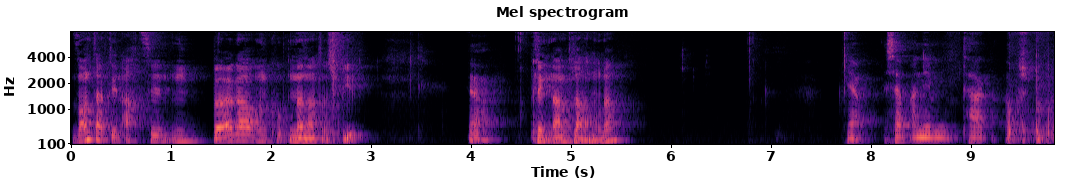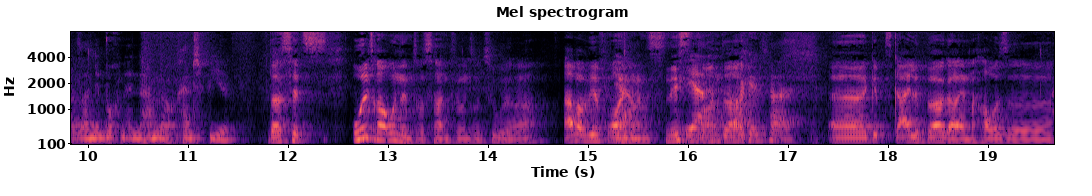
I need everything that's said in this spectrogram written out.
Sonntag, den 18. Burger und gucken danach das Spiel. Ja. Klingt nach einem Plan, oder? Ja. Ich habe an dem Tag auch, also an dem Wochenende haben wir auch kein Spiel. Das ist jetzt ultra uninteressant für unsere Zuhörer. Aber wir freuen Ja. uns. Nächsten Ja, auf Sonntag jeden Fall. äh, gibt's geile Burger im Hause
